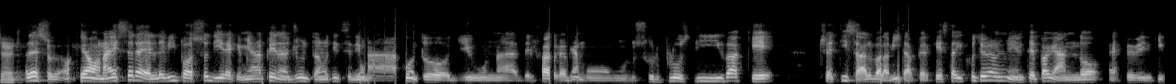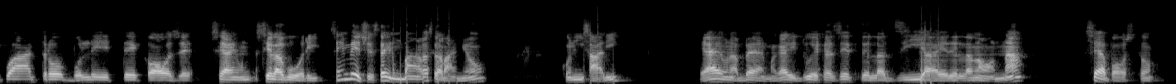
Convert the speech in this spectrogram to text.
Certo. Adesso che ho una SRL vi posso dire che mi hanno appena aggiunto notizia di una conto di un, del fatto che abbiamo un surplus di IVA che cioè, ti salva la vita perché stai continuamente pagando F24, bollette, cose, se, un, se lavori. Se invece stai in un bagno con i sali, e hai una beh, magari due casette della zia e della nonna, sei a posto,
